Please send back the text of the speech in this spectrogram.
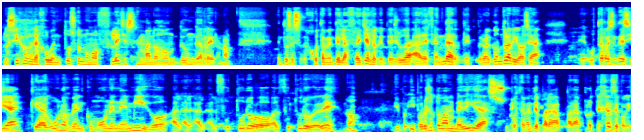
Los hijos de la juventud son como flechas en manos de un, de un guerrero, ¿no? Entonces, justamente la flecha es lo que te ayuda a defenderte, pero al contrario, o sea, usted recién decía que algunos ven como un enemigo al, futuro, al futuro bebé, ¿no? Y, por eso toman medidas supuestamente para, para protegerse, porque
